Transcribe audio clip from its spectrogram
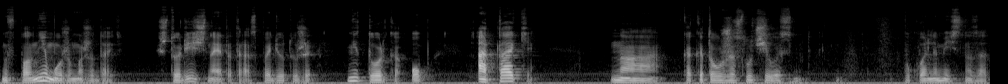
Мы вполне можем ожидать, что речь на этот раз пойдет уже не только об атаке на, как это уже случилось буквально месяц назад,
